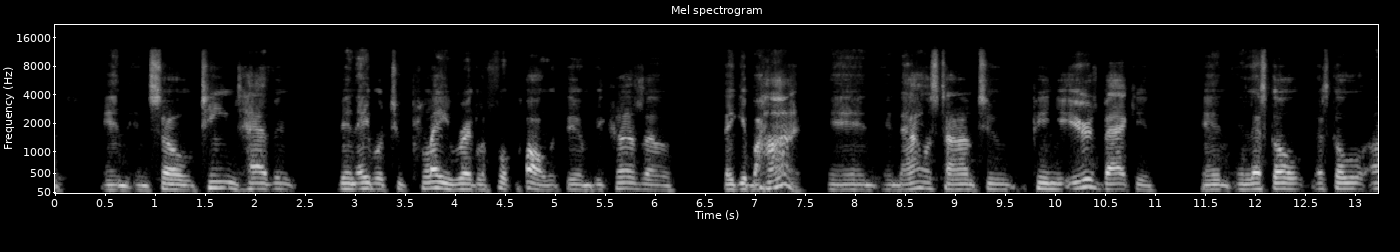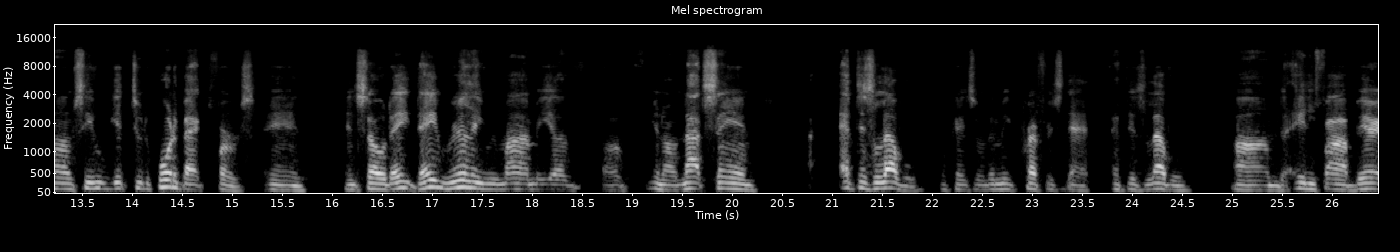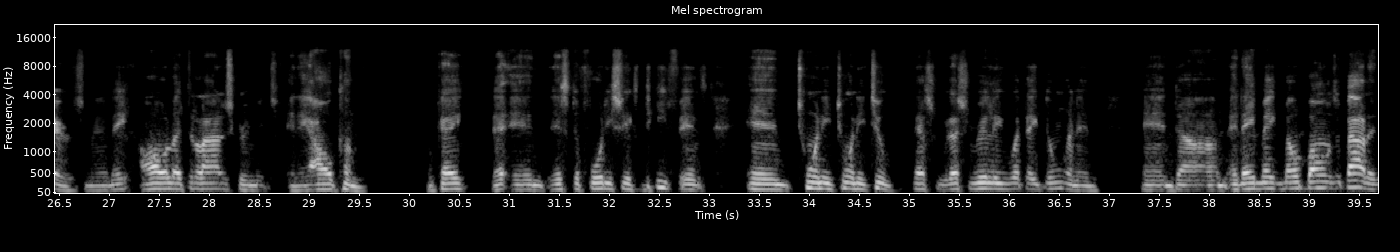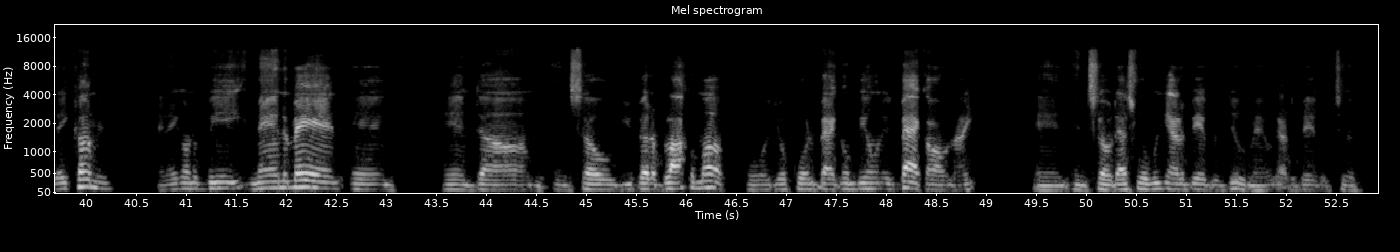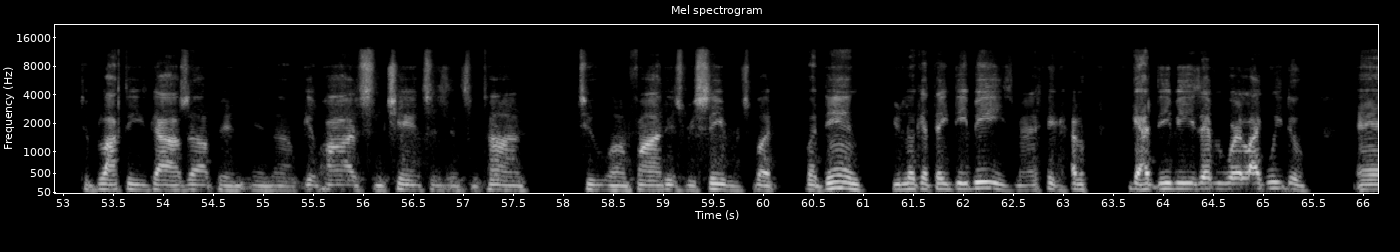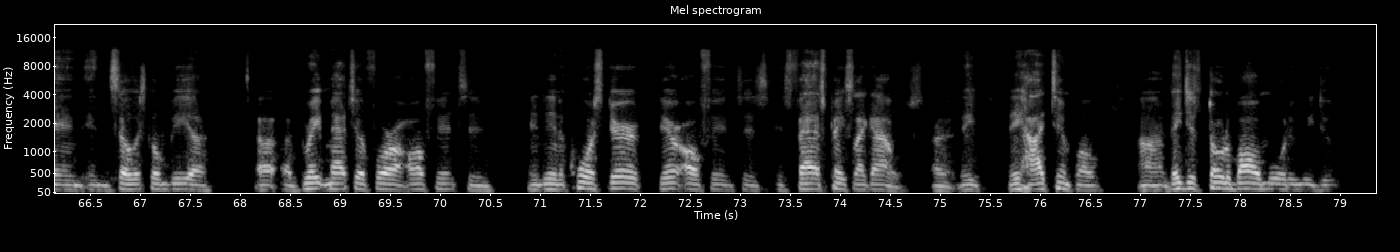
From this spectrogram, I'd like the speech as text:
and and so teams haven't been able to play regular football with them because of they get behind, and and now it's time to pin your ears back and and and let's go let's go um, see who get to the quarterback first. And and so they they really remind me of of you know not saying at this level okay so let me preface that at this level um the 85 bears man they all at the line of scrimmage and they all coming okay? And it's the 46 defense in 2022 that's that's really what they doing and and um and they make no bones about it. They coming and they're going to be man to man, and and um, and so you better block them up, or your quarterback going to be on his back all night, and and so that's what we got to be able to do, man. We got to be able to to block these guys up and and uh, give Hajj some chances and some time to um, find his receivers, but but then you look at their DBs, man. They got got DBs everywhere like we do, and and so it's going to be a, a, a great matchup for our offense and and then of course their their offense is is fast paced like ours. Uh, they they high tempo. Uh, they just throw the ball more than we do.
